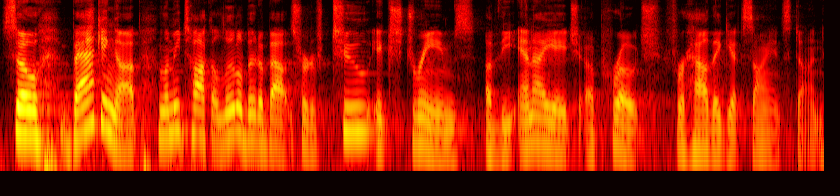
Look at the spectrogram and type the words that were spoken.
So backing up, let me talk a little bit about sort of two extremes of the NIH approach for how they get science done.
